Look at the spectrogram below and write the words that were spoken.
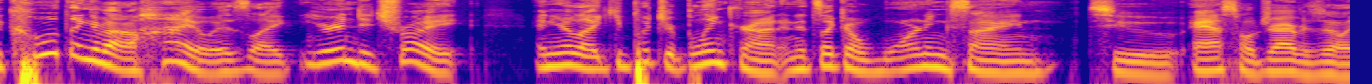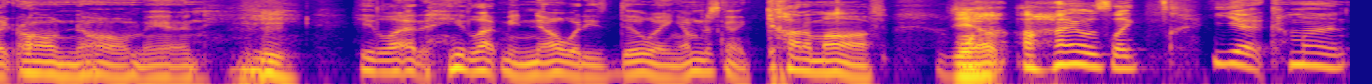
the cool thing about Ohio is like you're in Detroit and you're like you put your blinker on and it's like a warning sign to asshole drivers. They're like, "Oh no, man, he he let he let me know what he's doing. I'm just gonna cut him off." Yep. Oh- Ohio's like, "Yeah, come on,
